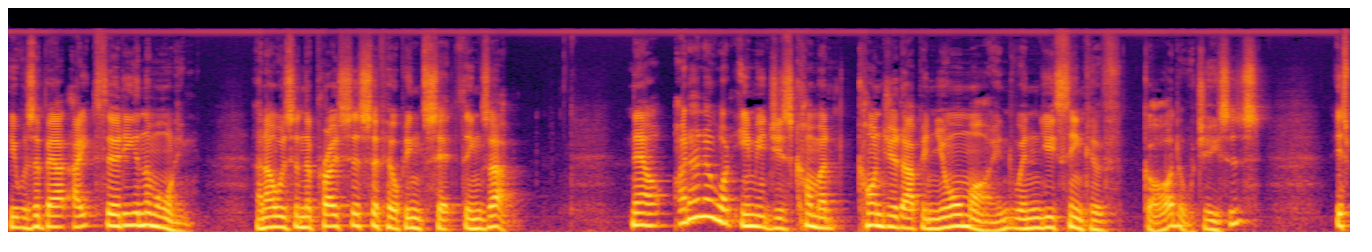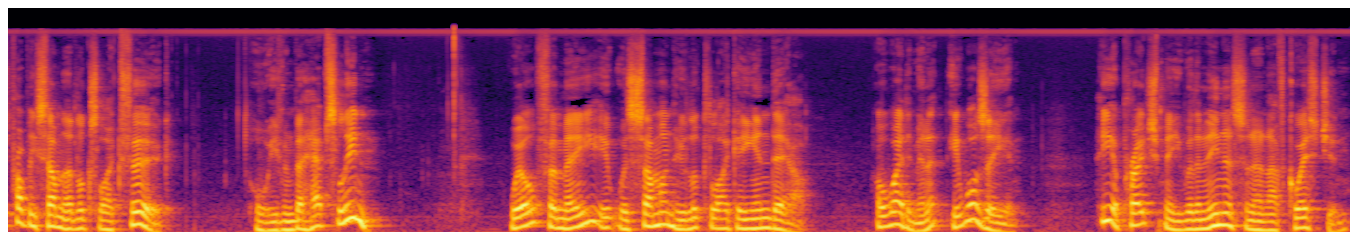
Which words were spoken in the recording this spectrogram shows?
It was about 8:30 in the morning and I was in the process of helping set things up. Now, I don't know what image is conjured up in your mind when you think of God or Jesus. It's probably someone that looks like Ferg, or even perhaps Lynn. Well, for me, it was someone who looked like Ian Dow. Oh, wait a minute, it was Ian. He approached me with an innocent enough question,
